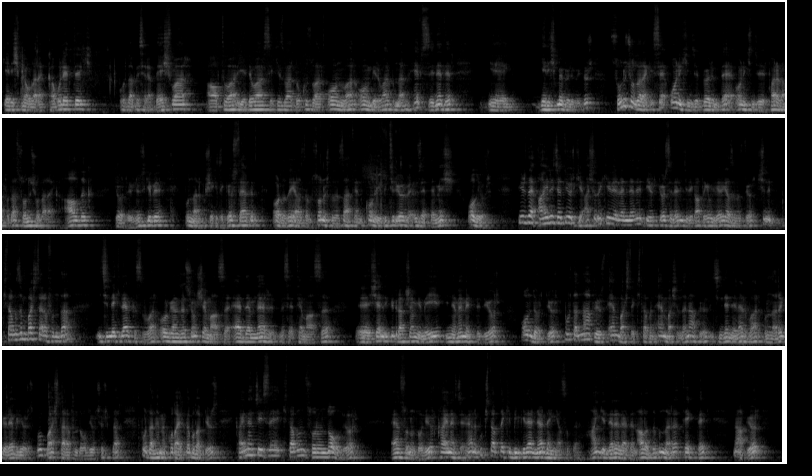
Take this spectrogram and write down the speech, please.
Gelişme olarak kabul ettik. Burada mesela 5 var, 6 var, 7 var, 8 var, 9 var, 10 var, 11 var. Bunların hepsi nedir? Ee, gelişme bölümüdür. Sonuç olarak ise 12. bölümde 12. paragrafı da sonuç olarak aldık. Gördüğünüz gibi bunları bu şekilde gösterdim. Orada da yazdım. Sonuçta da zaten konuyu bitiriyor ve özetlemiş oluyor. Bir de ayrıca diyor ki aşağıdaki verilenleri diyor görseller incelik alttaki bilgileri yazınız diyor. Şimdi kitabımızın baş tarafında içindekiler kısmı var. Organizasyon şeması, erdemler mesela teması, e, şenlikli bir akşam yemeği dinleme metni diyor. 14 diyor. Burada ne yapıyoruz? En başta kitabın en başında ne yapıyoruz? İçinde neler var? Bunları görebiliyoruz. Bu baş tarafında oluyor çocuklar. Buradan hemen kolaylıkla bulabiliyoruz. Kaynakça ise kitabın sonunda oluyor. En sonunda oluyor. Kaynakça. Yani bu kitaptaki bilgiler nereden yazıldı? Hangi nerelerden alındı? Bunları tek tek ne yapıyor?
